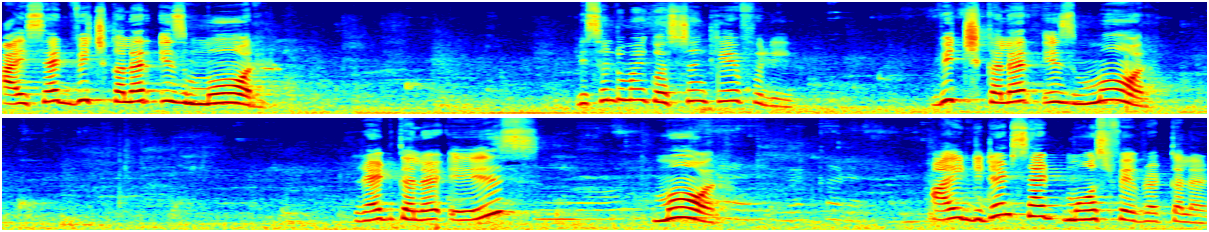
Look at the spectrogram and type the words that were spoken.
I said which color is more? Listen to my question carefully. Which color is more? Red color is more. I didn't said most favorite color.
